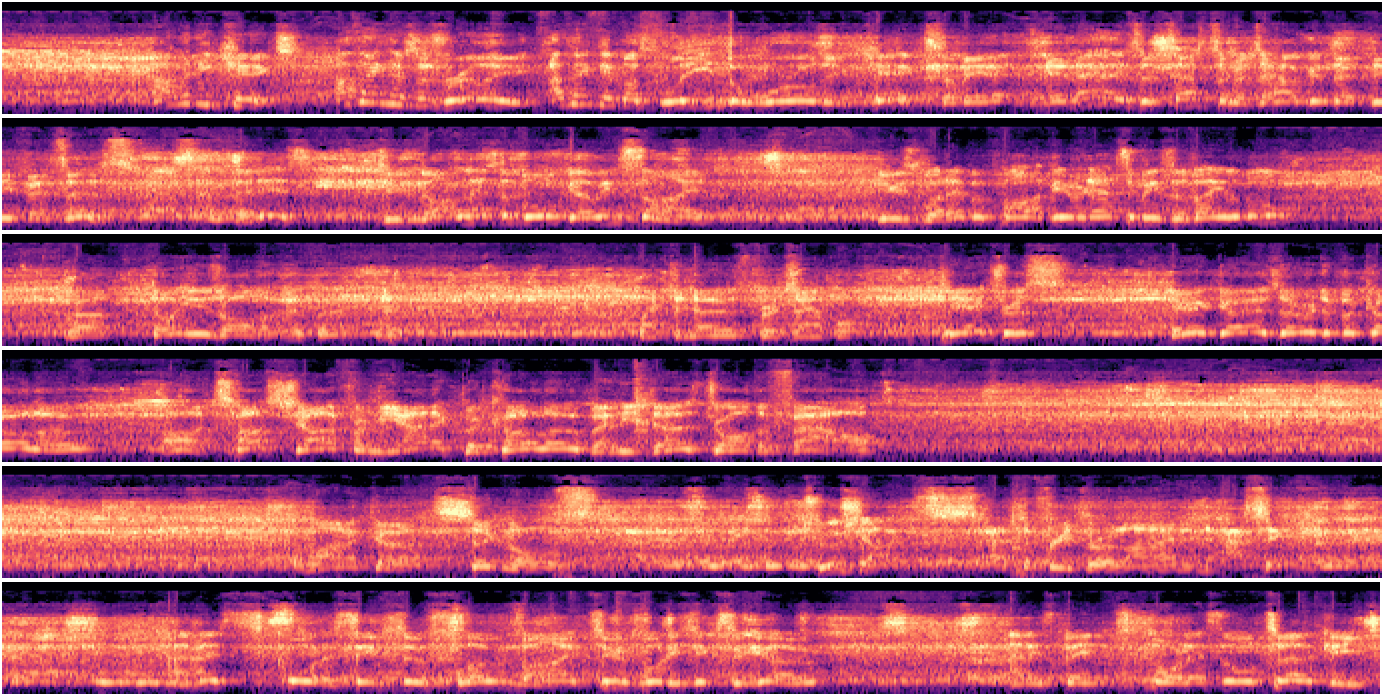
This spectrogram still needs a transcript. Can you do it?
How many kicks? I think this is really, I think they must lead the world in kicks. I mean, and that is a testament to how good that defense is. It is. Do not let the ball go inside. Use whatever part of your anatomy is available. Well, don't use all of it, but like the nose, for example. Pietrus, here it goes over to Bokolo. Oh, tough shot from Yannick Bokolo, but he does draw the foul. Signals two shots at the free throw line, and Asik. And this quarter seems to have flown by 2.46 to go. And it's been more or less all Turkey.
